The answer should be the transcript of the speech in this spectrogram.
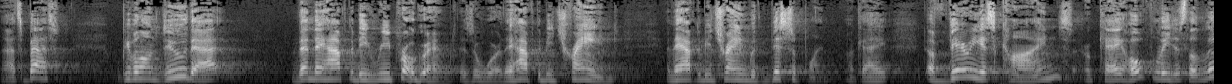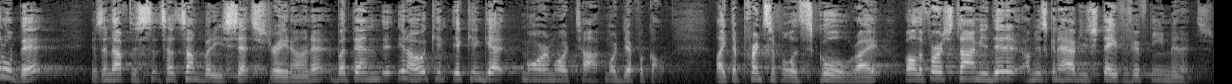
That's best. When people don't do that, then they have to be reprogrammed, as it were. They have to be trained. And they have to be trained with discipline, okay? Of various kinds, okay? Hopefully just a little bit is enough to set somebody set straight on it. But then, you know, it can, it can get more and more tough, more difficult. Like the principal at school, right? Well, the first time you did it, I'm just going to have you stay for 15 minutes.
